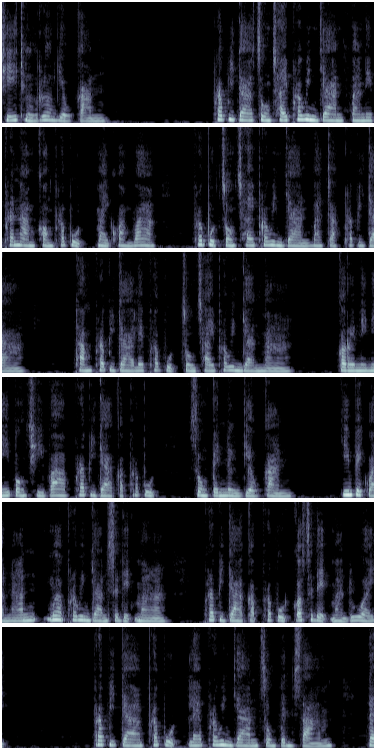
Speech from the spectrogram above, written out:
ชี้ถึงเรื่องเดียวกัน พระบิดาทรงใช้พระวิญญาณมาในพระนามของพระบุตร หมายความว่า พระบุตรทรงใช้พระวิญญาณมาจากพระบิดา ทั้งพระบิดาและพระบุตรทรงใช้พระวิญญาณมา กรณีนี้บ่งชี้ว่าพระบิดากับพระบุตรทรงเป็นหนึ่งเดียวกัน ยิ่งไปกว่านั้นเมื่อพระวิญญาณเสด็จมา พระบิดากับพระบุตรก็เสด็จมาด้วย พระบิดาพระบุตรและพระวิญญาณทรงเป็นสามแต่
